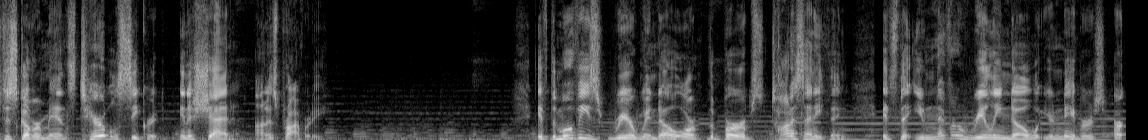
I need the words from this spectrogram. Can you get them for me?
discover man's terrible secret in a shed on his property. If the movies Rear Window or The Burbs taught us anything It's that you never really know what your neighbors are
